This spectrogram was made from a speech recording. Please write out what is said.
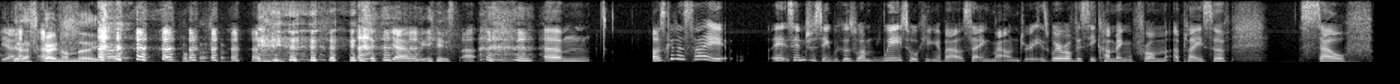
yeah. Yeah, that's going on the, uh, the podcast. yeah, we'll use that. Um, I was going to say it's interesting because when we're talking about setting boundaries, we're obviously coming from a place of self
